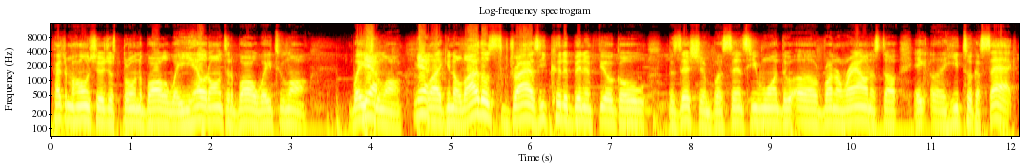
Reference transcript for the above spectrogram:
Patrick Mahomes should have just thrown the ball away. He held on to the ball way too long way Yeah. too long. Yeah. Like, you know, a lot of those drives he could have been in field goal position, but since he wanted to uh, run around and stuff, it, uh, he took a sack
